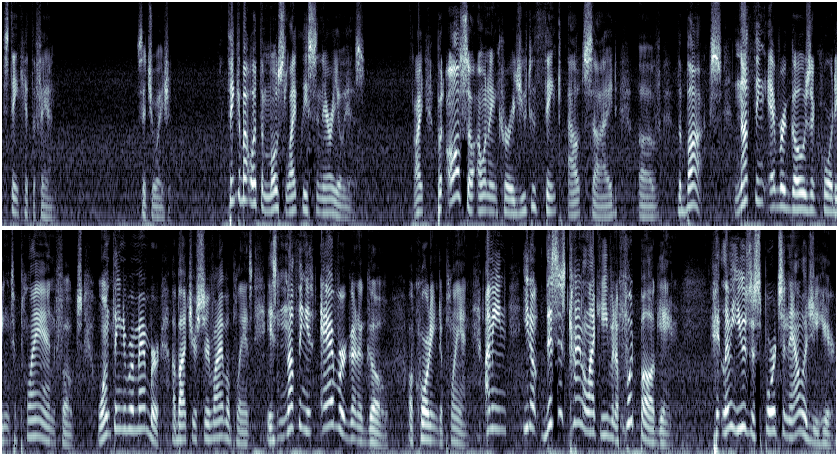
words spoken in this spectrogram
stink hit the fan situation. Think about what the most likely scenario is. All right? But also, I want to encourage you to think outside of the box. Nothing ever goes according to plan, folks. One thing to remember about your survival plans is nothing is ever going to go according to plan. I mean, you know, this is kind of like even a football game. Let me use a sports analogy here.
